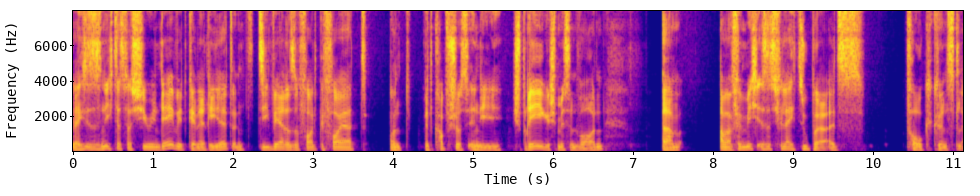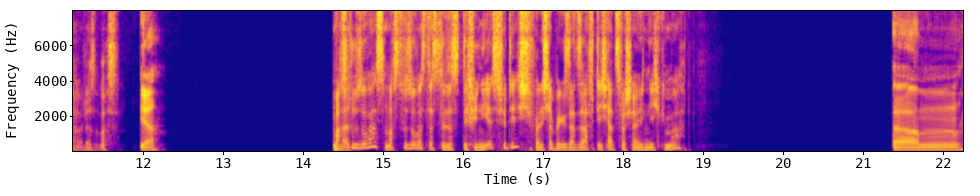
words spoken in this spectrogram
Vielleicht ist es nicht das, was Shirin David generiert und sie wäre sofort gefeuert und mit Kopfschuss in die Spree geschmissen worden. Ähm, aber für mich ist es vielleicht super als Folk-Künstler oder sowas. Ja, Machst Also- du sowas? Machst du sowas, dass du das definierst für dich? Weil ich habe ja gesagt, Saftig hat es wahrscheinlich nicht gemacht. Ähm,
